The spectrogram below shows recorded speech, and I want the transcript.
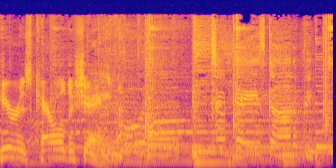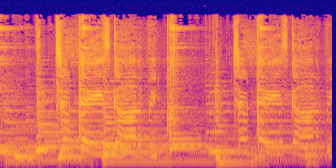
here is Carol Deshane. Today's gonna be. Today's gonna be. Today's gonna be.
